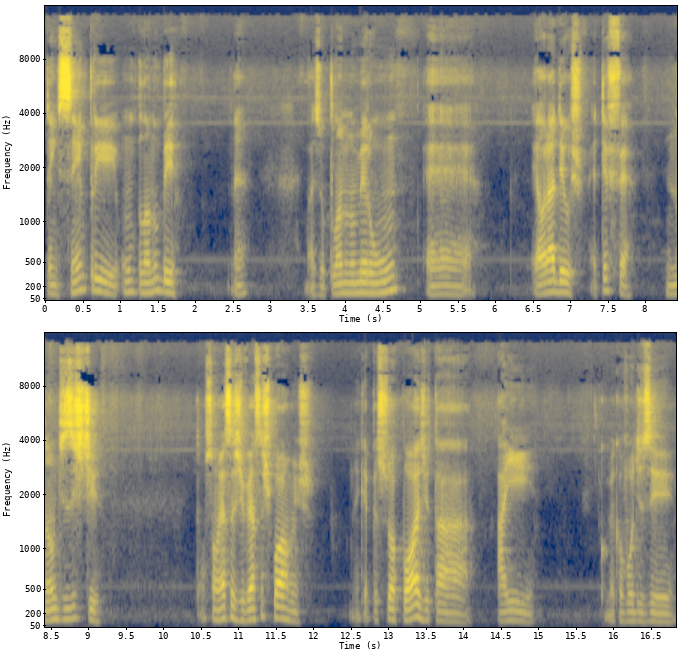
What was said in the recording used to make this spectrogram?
Tem sempre um plano B, né? Mas o plano número um é é orar a Deus, é ter fé, não desistir. Então são essas diversas formas né, que a pessoa pode estar tá aí como é que eu vou dizer,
